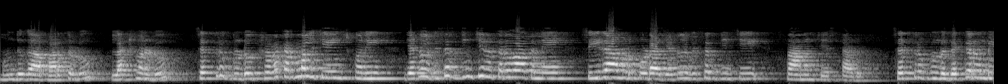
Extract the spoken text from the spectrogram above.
ముందుగా భరతుడు లక్ష్మణుడు శత్రుఘ్నుడు క్షురకర్మలు చేయించుకొని జటలు విసర్జించిన తరువాతనే శ్రీరాముడు కూడా జటలు విసర్జించి స్నానం చేస్తాడు. శత్రుఘ్నుడు దగ్గరుండి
